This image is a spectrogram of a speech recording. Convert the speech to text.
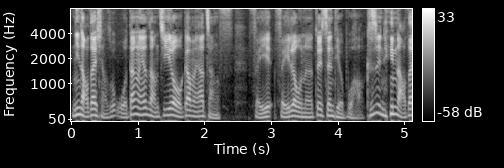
你脑袋想说，我当然要长肌肉，我干嘛要长肥肥肉呢？对身体又不好。可是你脑袋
